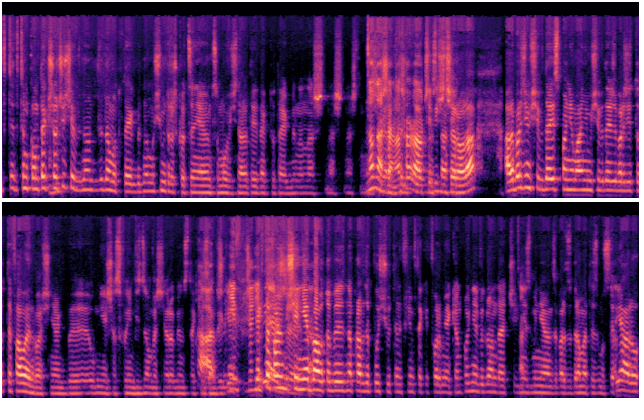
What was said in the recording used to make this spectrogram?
w, ty- w tym kontekście Mhm. oczywiście, no wiadomo, tutaj jakby no musimy troszkę oceniająco mówić, no ale to jednak tutaj jakby no nasz, nasz, nasz, No nasza- charakter, nasza rola, nasz- oczywiście. Nasza rola, ale bardziej mi się wydaje z panią Anią, mi się wydaje, że bardziej to TVN właśnie jakby umniejsza swoim widzom właśnie robiąc taki tak, zabieg. nie, Jak TVN by się nie tak. bał, to by naprawdę puścił ten film w takiej formie, jak on powinien wyglądać, Tak. nie zmieniając za bardzo dramatyzmu serialu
